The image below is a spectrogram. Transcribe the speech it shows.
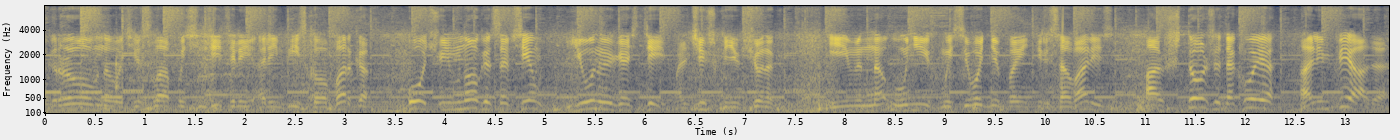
огромного числа посетителей Олимпийского парка очень много совсем юных гостей, мальчишек и девчонок. И именно у них мы сегодня поинтересовались, а что же такое Олимпиада?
